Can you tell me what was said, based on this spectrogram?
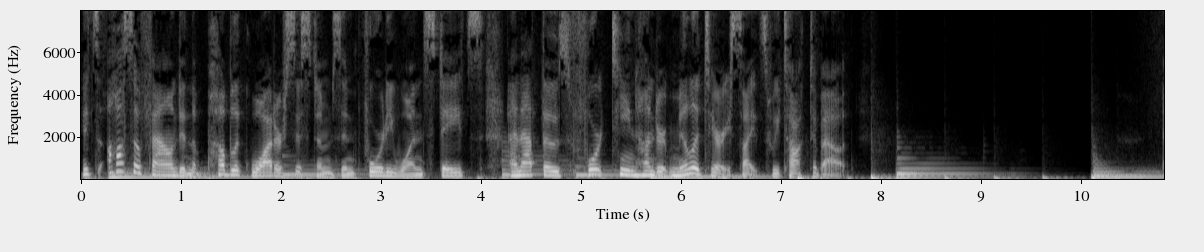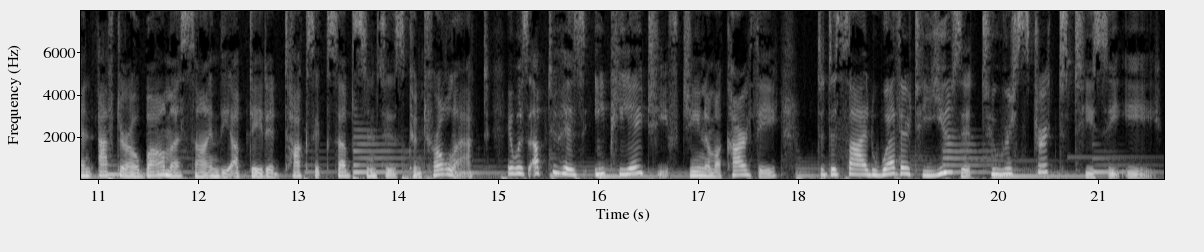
It's also found in the public water systems in 41 states and at those 1,400 military sites we talked about. And after Obama signed the updated Toxic Substances Control Act, it was up to his EPA chief, Gina McCarthy, to decide whether to use it to restrict TCE.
